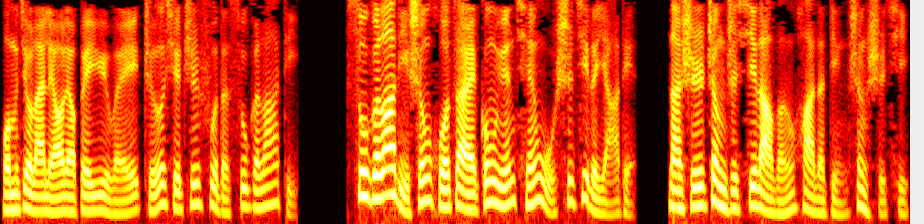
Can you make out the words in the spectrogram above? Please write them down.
我们就来聊聊被誉为哲学之父的苏格拉底。苏格拉底生活在公元前五世纪的雅典，那是政治希腊文化的鼎盛时期。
